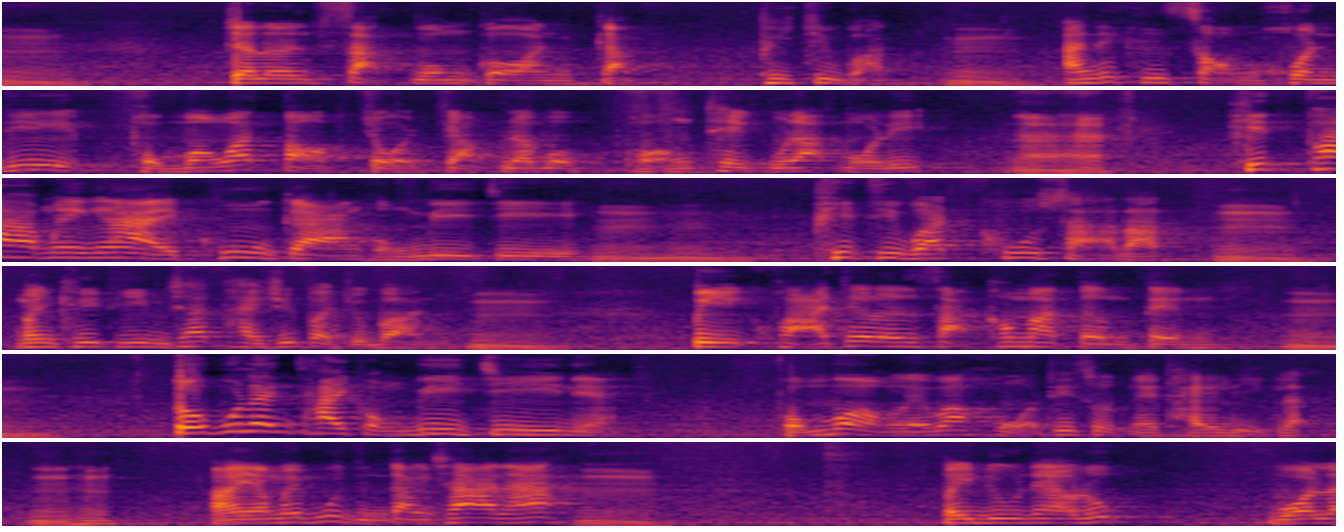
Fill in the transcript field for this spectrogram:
อืม เจริญศักดิ์วงกรกับพิธิวัตรอืม อันนี้คือ2คนที่ผมมองว่าตอบโจทย์กับระบบของเทกุระโมริ อ่าฮะคิดภาพง่ายๆคู่กลางของ BG อืมอืมพิธิวัตรคู่สารัตอืมมันคือทีมชาติไทยชุดปัจจุบัน อืมปีกขวาเจริญศักดิ์เข้ามาเติมเต็ม อืมตัวผู้เล่นไทยของ BG เนี่ย ผมบอกเลยว่าโหดที่สุดในไทยลีกแล้วอืมอะยังไม่พูดถึงต่างชาตินะ อืมไปดูแนวรุกวร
